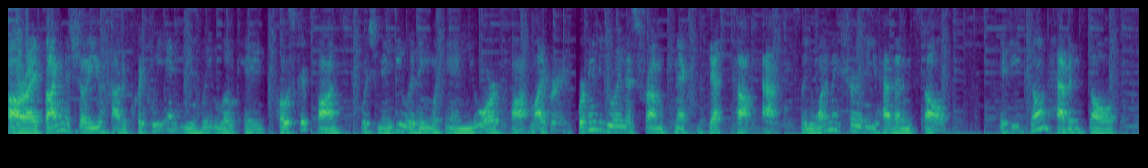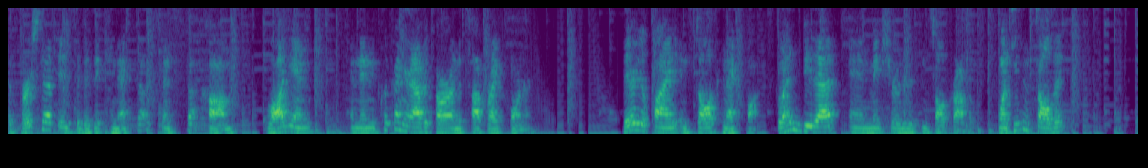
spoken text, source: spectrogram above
Alright, so I'm going to show you how to quickly and easily locate PostScript fonts which may be living within your font library. We're going to be doing this from Connect's desktop app, so you want to make sure that you have that installed. If you don't have it installed, the first step is to visit connect.extensis.com, log in, and then click on your avatar on the top right corner. There you'll find Install Connect Fonts. Go ahead and do that and make sure that it's installed properly. Once you've installed it,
